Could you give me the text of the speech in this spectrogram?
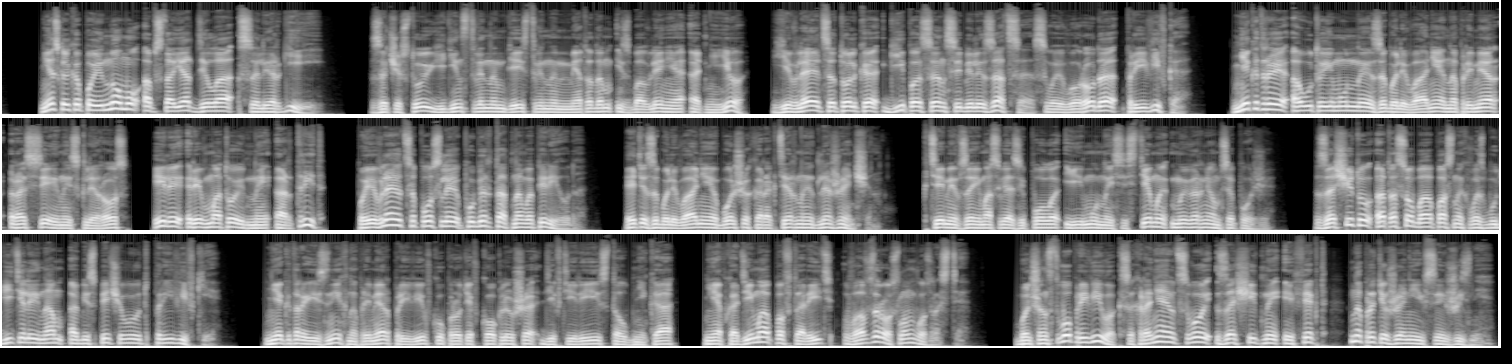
Несколько по-иному обстоят дела с аллергией. Зачастую единственным действенным методом избавления от нее является только гипосенсибилизация, своего рода прививка. Некоторые аутоиммунные заболевания, например, рассеянный склероз или ревматоидный артрит, появляются после пубертатного периода. Эти заболевания больше характерны для женщин. К теме взаимосвязи пола и иммунной системы мы вернемся позже. Защиту от особо опасных возбудителей нам обеспечивают прививки. Некоторые из них, например, прививку против коклюша, дифтерии, столбняка, необходимо повторить во взрослом возрасте. Большинство прививок сохраняют свой защитный эффект на протяжении всей жизни.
